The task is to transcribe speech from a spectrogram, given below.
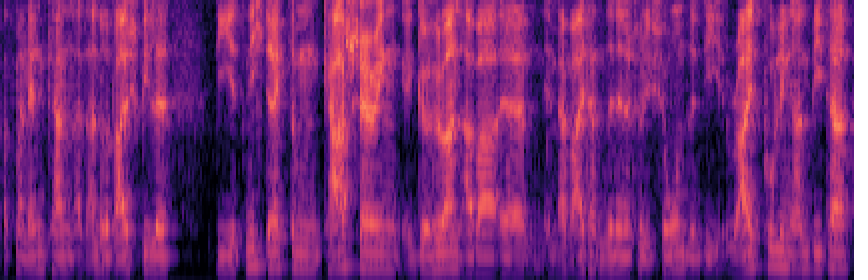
was man nennen kann. Als andere Beispiele, die jetzt nicht direkt zum Carsharing gehören, aber im erweiterten Sinne natürlich schon, sind die Ride-Pooling-Anbieter,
